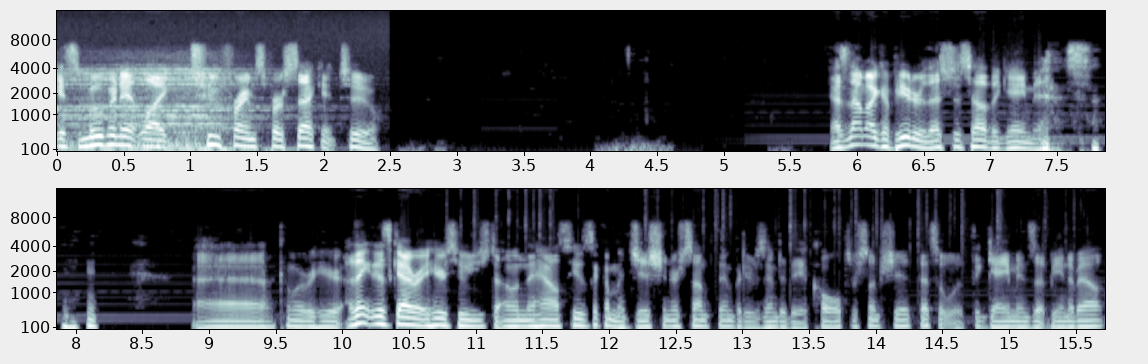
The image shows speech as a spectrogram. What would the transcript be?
It's moving at like two frames per second too. That's not my computer. That's just how the game is. Uh, come over here. I think this guy right here is who used to own the house. He was like a magician or something, but he was into the occult or some shit. That's what the game ends up being about.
